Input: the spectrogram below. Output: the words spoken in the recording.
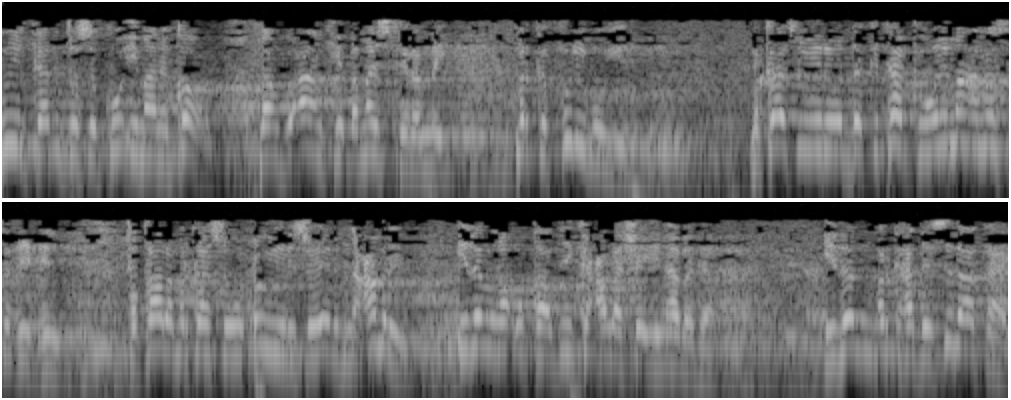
wiilkaan intuusan kuu imaanin ka hor baan go'aankii dhammaystirannay marka fuli buu yidhi markaasuu yidhi wada kitaabkii weli ma aanan saxiixin. Faqaala markaasuu wuxuu yidhi suhayl ibni camrin idan laa uqaadiika calaa shayin abada. Idan marka hadday sidaa tahay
